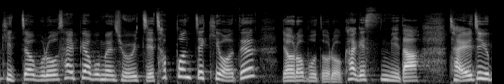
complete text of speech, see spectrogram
기점으로 살펴보면 좋을지 첫 번째 키워드 열어보도록 하겠습니다. 자, LG U+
